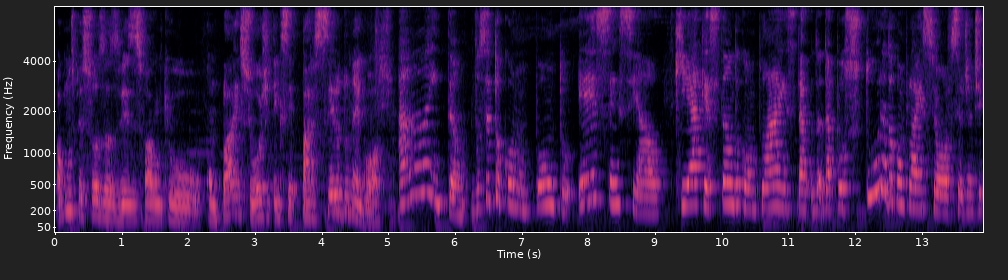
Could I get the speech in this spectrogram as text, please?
Algumas pessoas às vezes falam que o compliance hoje tem que ser parceiro do negócio. Ah, então, você tocou num ponto essencial que é a questão do compliance, da, da postura do compliance officer de antigamente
